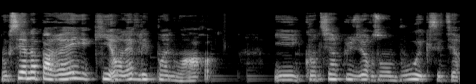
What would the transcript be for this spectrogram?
Donc c'est un appareil qui enlève les points noirs. Il contient plusieurs embouts, etc.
